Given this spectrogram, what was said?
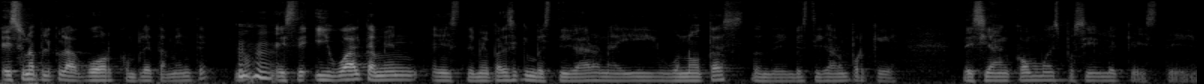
es una película gore completamente, ¿no? este, igual también este, me parece que investigaron ahí, hubo notas donde investigaron porque decían cómo es posible que este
